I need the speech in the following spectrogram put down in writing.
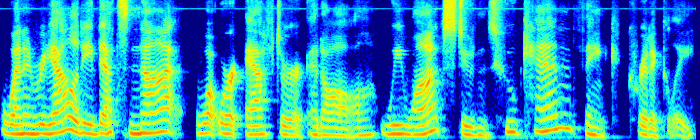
when in reality that's not what we're after at all. We want students who can think critically.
